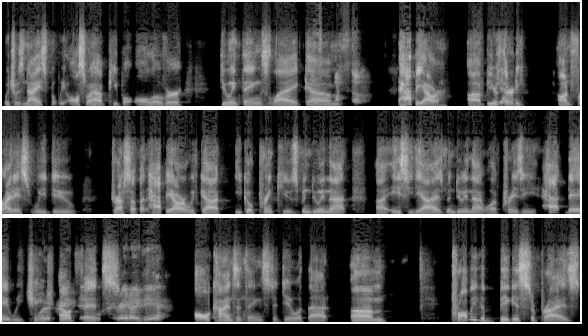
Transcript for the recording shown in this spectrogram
which was nice. But we also have people all over doing things like um, awesome. happy hour, uh, beer yeah. thirty on Fridays. We do dress up at happy hour. We've got EcoPrintQ's been doing that. Uh, ACDI has been doing that. We'll have crazy hat day. We change outfits. Great idea. All kinds of things to deal with that. Um, probably the biggest surprise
